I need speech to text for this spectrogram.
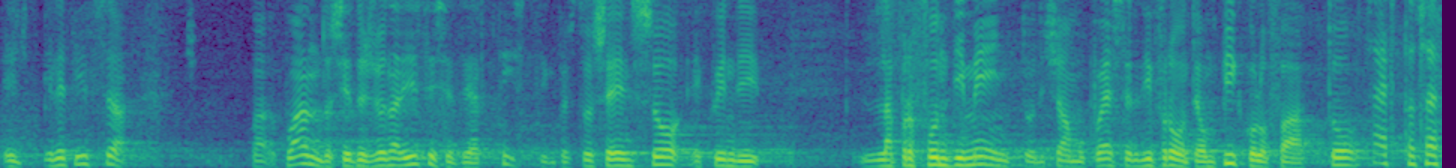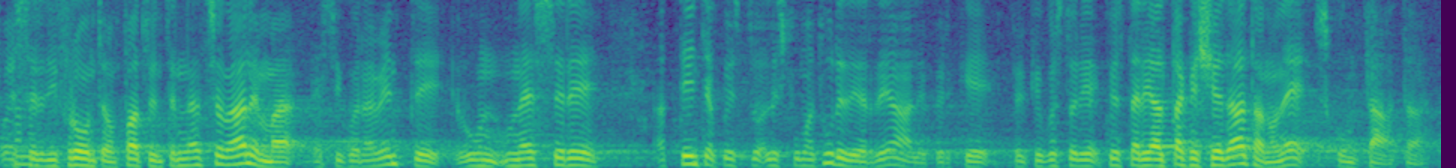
e, e Letizia quando siete giornalisti siete artisti in questo senso e quindi l'approfondimento diciamo, può essere di fronte a un piccolo fatto, certo, certo. può essere di fronte a un fatto internazionale, ma è sicuramente un, un essere attenti questo, alle sfumature del reale, perché, perché questo, questa realtà che ci è data non è scontata.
